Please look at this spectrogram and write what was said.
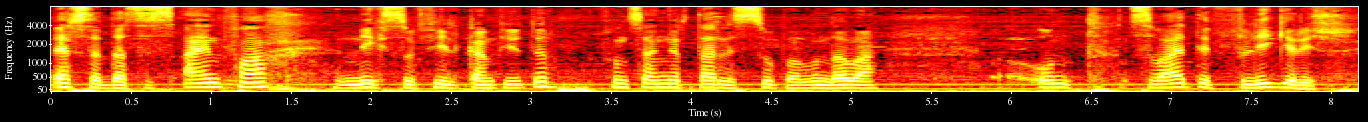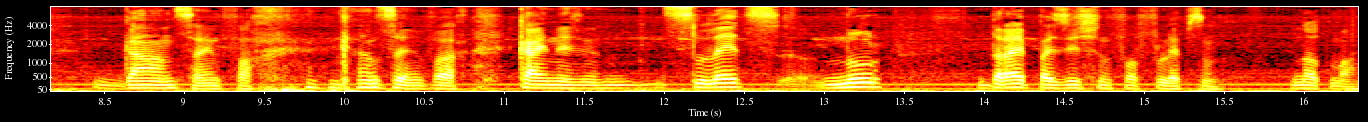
Erste, das ist einfach, nicht so viel Computer, funktioniert alles super, wunderbar. Und zweite, fliegerisch, ganz einfach, ganz einfach. Keine Sleds, nur drei Position for flaps. Not more.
